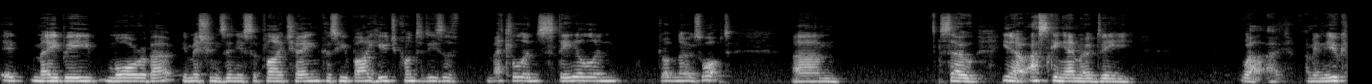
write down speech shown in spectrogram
it may be more about emissions in your supply chain because you buy huge quantities of metal and steel and God knows what. Um, so, you know, asking MOD, well, I, I, mean, the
